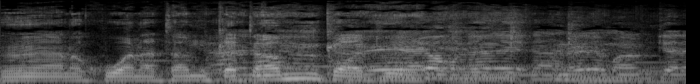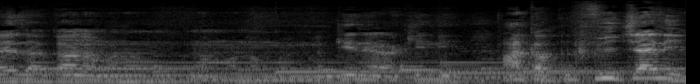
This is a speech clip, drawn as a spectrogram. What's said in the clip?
Eh, anakuwa anatamka Yaani, tamka eh, tu. kuna yule- mwanamke anaweza kaa na mwana- na mwanamume mwingine lakini akakuficha yani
